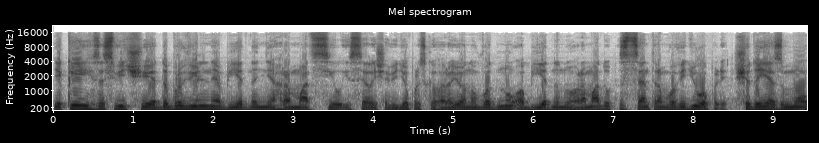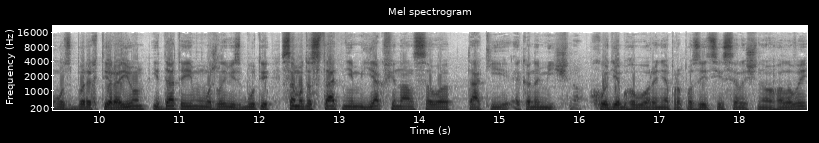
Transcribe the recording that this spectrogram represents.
який засвідчує добровільне об'єднання громад сіл і селища Відьопольського району в одну об'єднану громаду з центром в Овідіополі, що дає змогу зберегти район і дати йому можливість бути самодостатнім як фінансово, так і економічно. В ході обговорення пропозиції селищного голови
